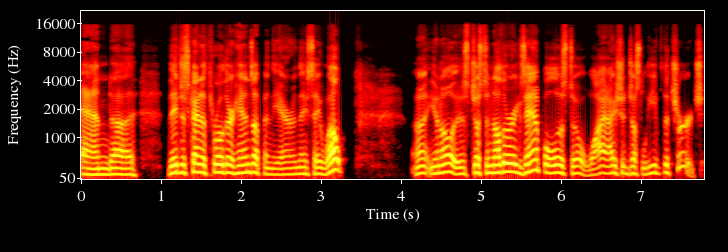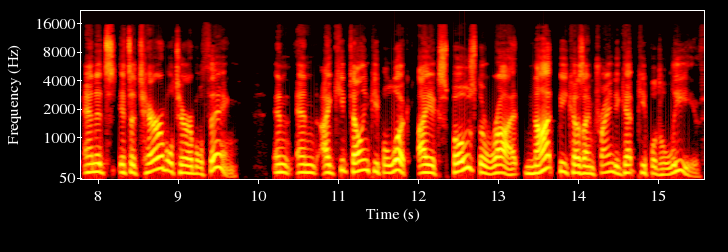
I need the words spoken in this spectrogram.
and uh, they just kind of throw their hands up in the air and they say well uh, you know it's just another example as to why i should just leave the church and it's it's a terrible terrible thing and and I keep telling people, look, I expose the rot not because I'm trying to get people to leave,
